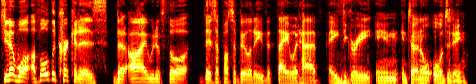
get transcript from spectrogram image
Do you know what? Of all the cricketers that I would have thought there's a possibility that they would have a degree in internal auditing,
